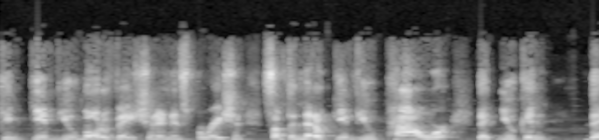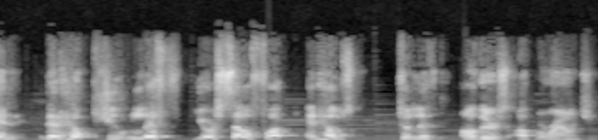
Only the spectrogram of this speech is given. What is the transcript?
can give you motivation and inspiration, something that'll give you power that you can then, that helps you lift yourself up and helps to lift others up around you.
